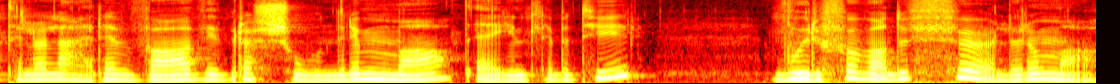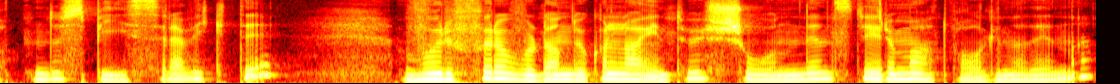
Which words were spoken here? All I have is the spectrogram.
til å lære hva vibrasjoner i mat egentlig betyr, hvorfor hva du føler om maten du spiser er viktig, hvorfor og hvordan du kan la intuisjonen din styre matvalgene dine,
